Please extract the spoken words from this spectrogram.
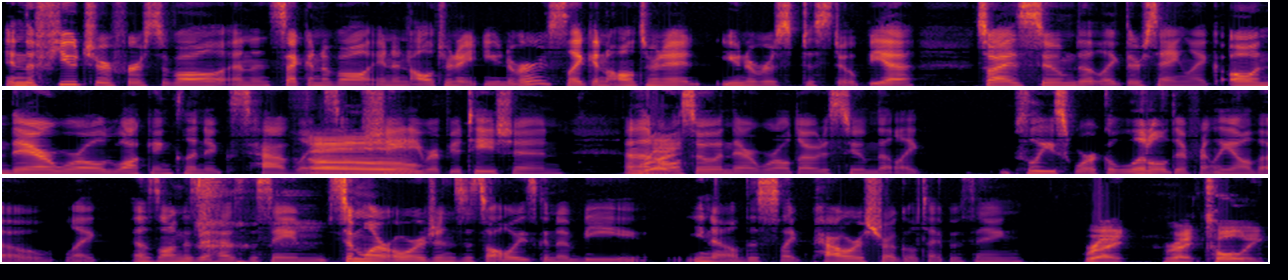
in the future, first of all, and then second of all, in an alternate universe, like an alternate universe dystopia. So I assumed that like they're saying like, oh, in their world, walk-in clinics have like Oh. some shady reputation, and then Right. also in their world, I would assume that like police work a little differently although like as long as it has the same similar origins it's always going to be you know this like power struggle type of thing Right, right, totally.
